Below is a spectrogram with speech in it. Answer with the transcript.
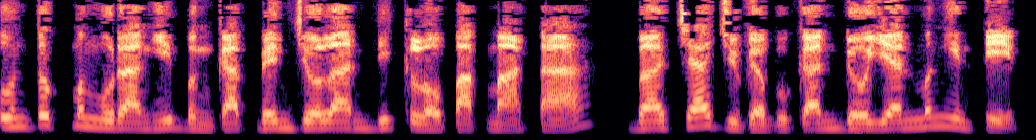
untuk mengurangi bengkak benjolan di kelopak mata. Baca juga bukan doyan mengintip.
